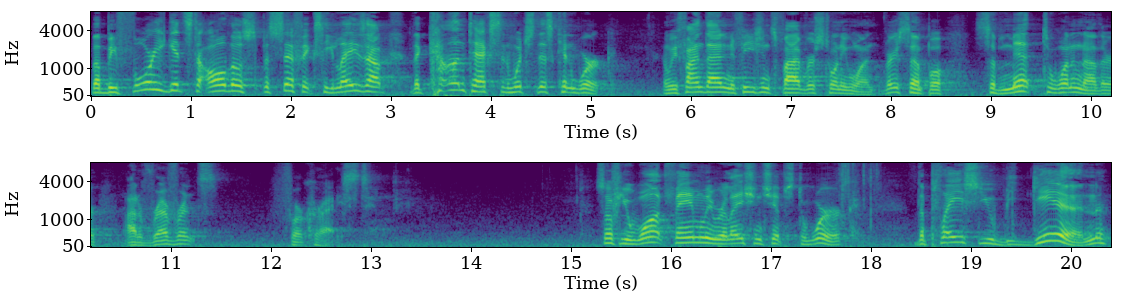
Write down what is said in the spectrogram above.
But before he gets to all those specifics, he lays out the context in which this can work. And we find that in Ephesians 5 verse 21. Very simple. Submit to one another out of reverence for Christ. So, if you want family relationships to work, the place you begin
